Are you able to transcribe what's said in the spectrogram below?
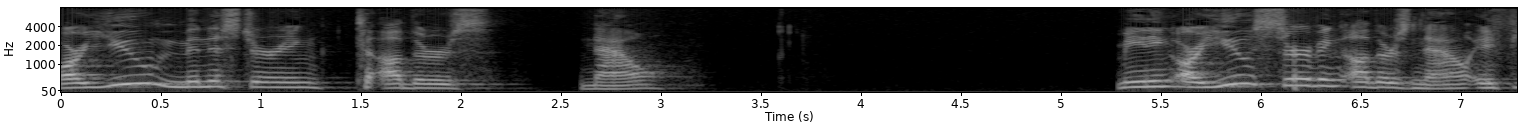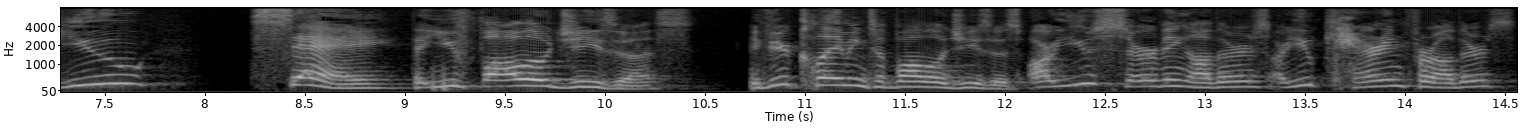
Are you ministering to others now? Meaning, are you serving others now? If you say that you follow Jesus, if you're claiming to follow Jesus, are you serving others? Are you caring for others?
